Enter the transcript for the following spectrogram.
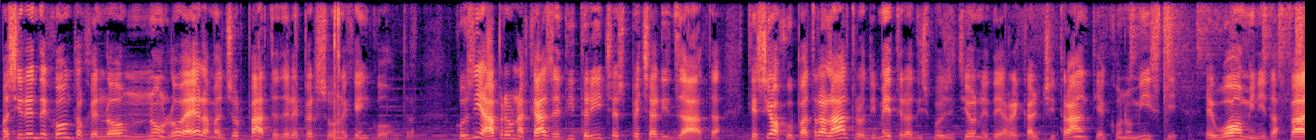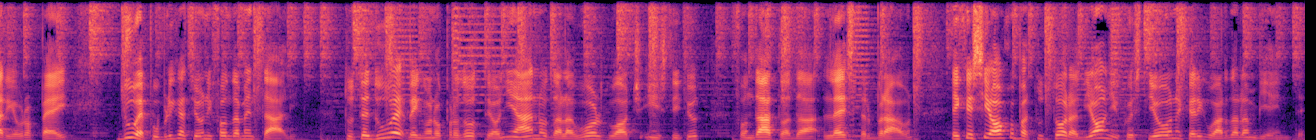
ma si rende conto che non, non lo è la maggior parte delle persone che incontra. Così apre una casa editrice specializzata che si occupa tra l'altro di mettere a disposizione dei recalcitranti economisti e uomini d'affari europei due pubblicazioni fondamentali, Tutte e due vengono prodotte ogni anno dalla World Watch Institute, fondato da Lester Brown, e che si occupa tuttora di ogni questione che riguarda l'ambiente.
